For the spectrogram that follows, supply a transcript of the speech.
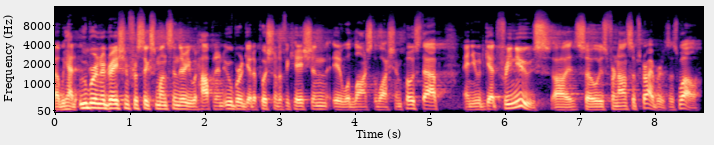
uh, we had Uber integration for six months in there. You would hop in an Uber, get a push notification. It would launch the Washington Post app, and you would get free news. Uh, so it was for non-subscribers as well.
